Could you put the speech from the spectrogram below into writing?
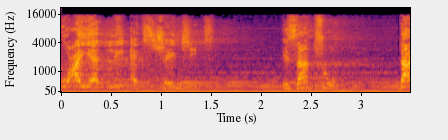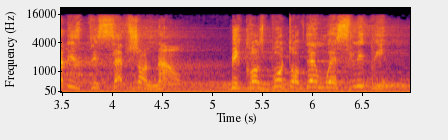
quietly exchanged it. Is that true that is deception now because both of them were sleeping.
